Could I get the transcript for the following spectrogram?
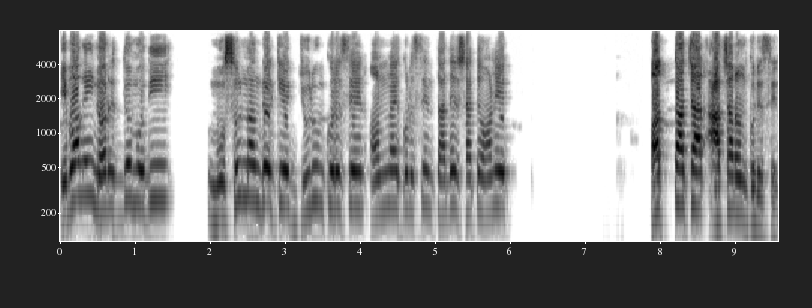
এবং এই নরেন্দ্র মোদী মুসলমানদেরকে জুলুম করেছেন, অন্যায় করেছেন, তাদের সাথে অনেক অত্যাচার আচরণ করেছেন।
